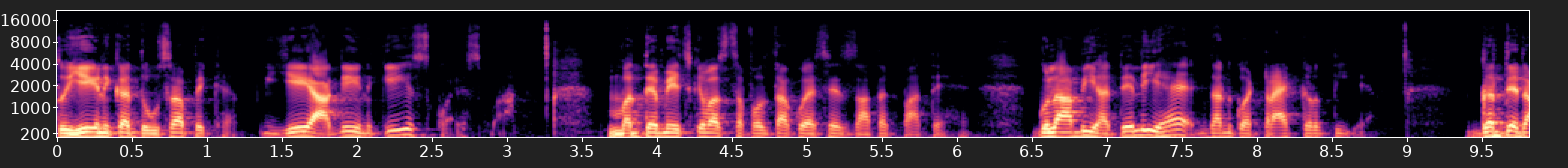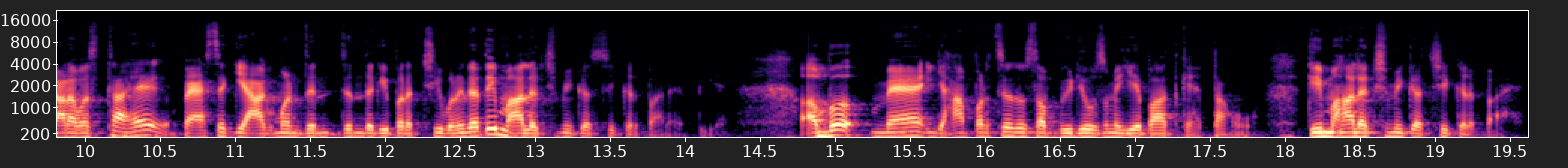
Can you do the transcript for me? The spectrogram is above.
तो ये इनका दूसरा पिक है। ये आगे इनकी स्क्वायर स्पा मध्य मेज के बाद सफलता को ऐसे जातक पाते हैं। गुलाबी हथेली है, धन को अट्रैक्ट करती है। गद्देदार अवस्था है, पैसे की आगमन ज़िंदगी पर अच्छी बनी रहती है महालक्ष्मी की अच्छी कृपा रहती है। अब मैं यहाँ पर से तो सब वीडियोस में ये बात कहता हूँ कि महालक्ष्मी की अच्छी कृपा है।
